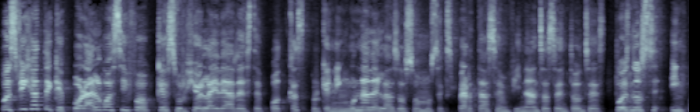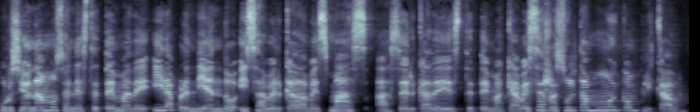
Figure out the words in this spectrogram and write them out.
Pues fíjate que por algo así fue que surgió la idea de este podcast, porque ninguna de las dos somos expertas en finanzas, entonces pues nos incursionamos en este tema de ir aprendiendo y saber cada vez más acerca de este tema que a veces resulta muy complicado.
